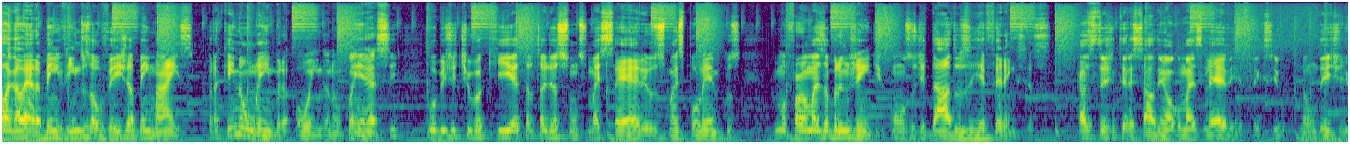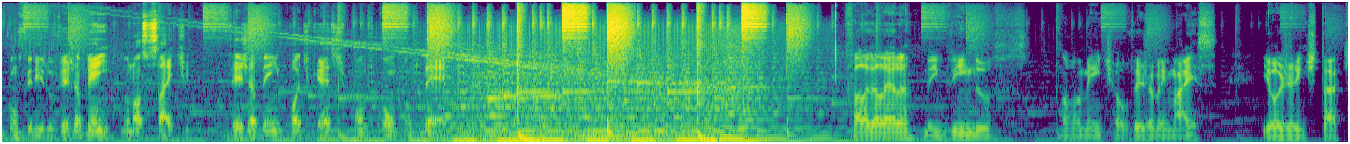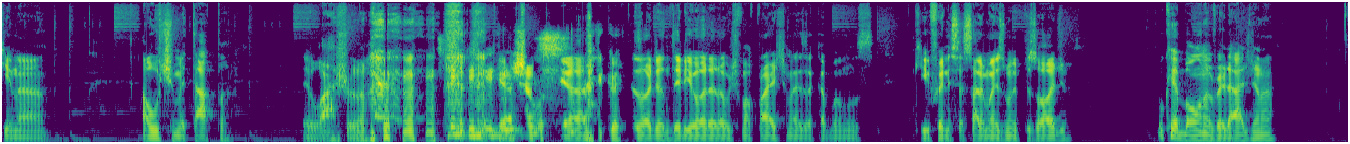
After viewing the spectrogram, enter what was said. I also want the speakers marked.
Speaker 1: Fala galera, bem-vindos ao Veja Bem Mais. Para quem não lembra ou ainda não conhece, o objetivo aqui é tratar de assuntos mais sérios, mais polêmicos, de uma forma mais abrangente, com uso de dados e referências. Caso esteja interessado em algo mais leve e reflexivo, não deixe de conferir o Veja Bem no nosso site, vejabempodcast.com.br. Fala galera, bem-vindos novamente ao Veja Bem Mais. E hoje a gente está aqui na a última etapa eu acho, né? achamos que, a, que, o episódio anterior era a última parte, mas acabamos que foi necessário mais um episódio. O que é bom, na verdade, né?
